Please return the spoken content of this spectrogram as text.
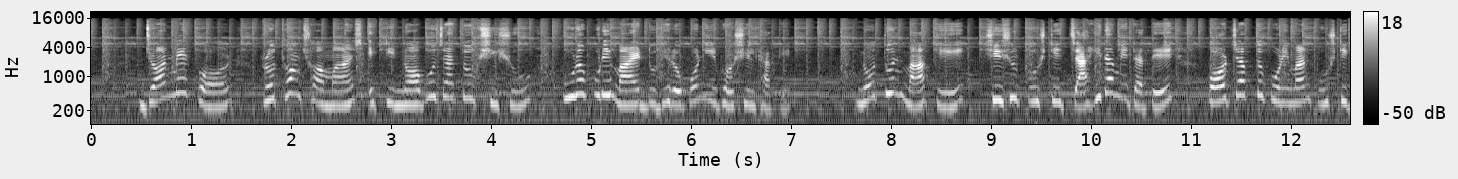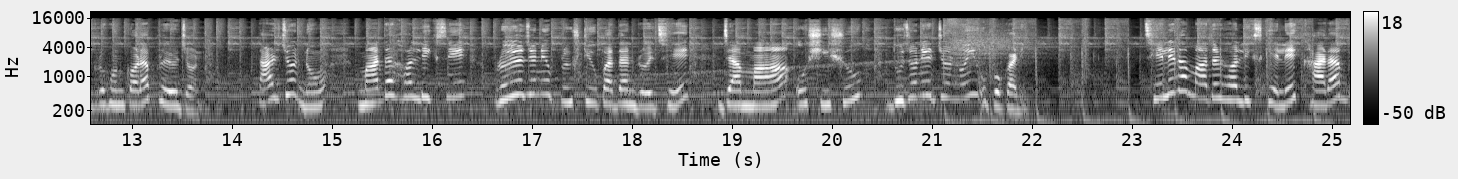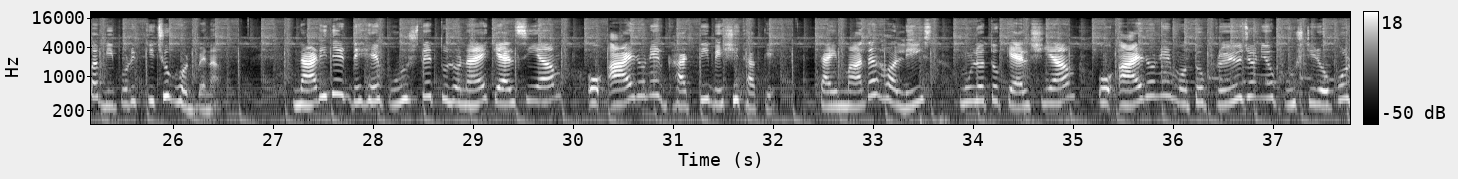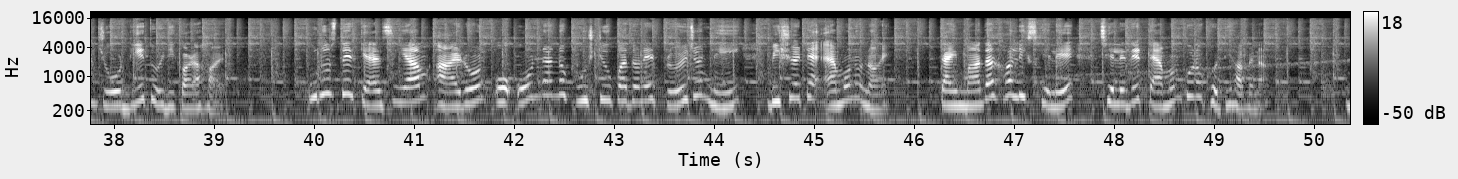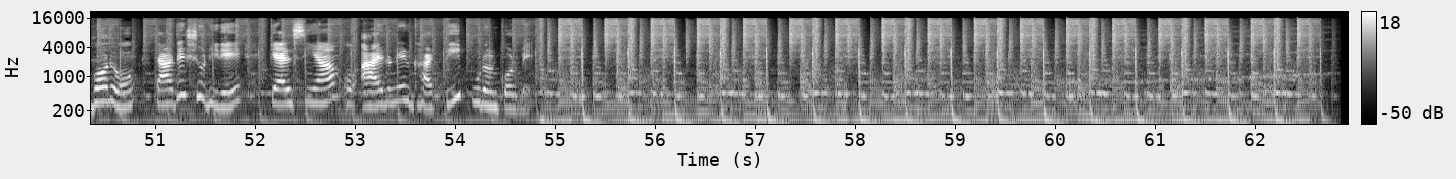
জন্মের পর প্রথম ছ মাস একটি নবজাতক শিশু পুরোপুরি মায়ের দুধের ওপর নির্ভরশীল থাকে। নতুন মাকে শিশুর পুষ্টির চাহিদা মেটাতে পর্যাপ্ত পরিমাণ পুষ্টি গ্রহণ করা প্রয়োজন। তার জন্য মাদার হরলিক্সে প্রয়োজনীয় পুষ্টি উপাদান রয়েছে, যা মা ও শিশু দুজনের জন্যই উপকারী। ছেলেরা মাদার হরলিক্স খেলে খারাপ বা বিপরীত কিছু ঘটবে না। নারীদের দেহে পুরুষদের তুলনায় ক্যালসিয়াম ও আয়রনের ঘাটতি বেশি থাকে। তাই মাদার হরলিক্স মূলত ক্যালসিয়াম ও আয়রনের মতো প্রয়োজনীয় পুষ্টির ওপর জোর দিয়ে তৈরি করা হয়। পুরুষদের ক্যালসিয়াম, আয়রন ও অন্যান্য পুষ্টি উপাদানের প্রয়োজন নেই বিষয়টা এমনও নয়। তাই মাদার হরলিক্স খেলে ছেলেদের তেমন কোনো ক্ষতি হবে না। বরং তাদের শরীরে ক্যালসিয়াম ও আয়রনের ঘাটতি পূরণ করবে।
